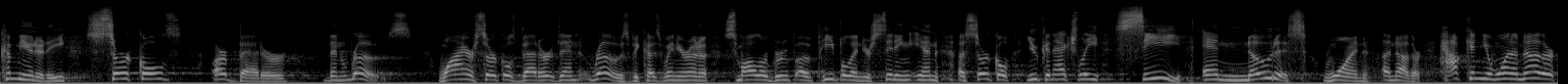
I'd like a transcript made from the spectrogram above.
community, circles are better than rows. Why are circles better than rows? Because when you're in a smaller group of people and you're sitting in a circle, you can actually see and notice one another. How can you one another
